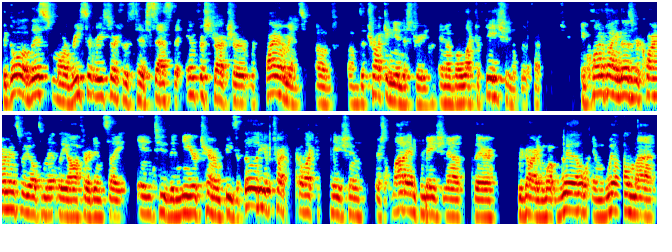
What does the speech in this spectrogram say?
The goal of this more recent research was to assess the infrastructure requirements of, of the trucking industry and of electrification of the truck. In quantifying those requirements, we ultimately offered insight into the near term feasibility of truck electrification. There's a lot of information out there regarding what will and will not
